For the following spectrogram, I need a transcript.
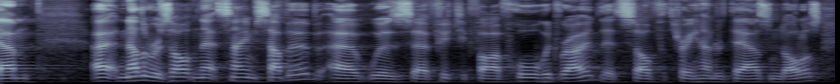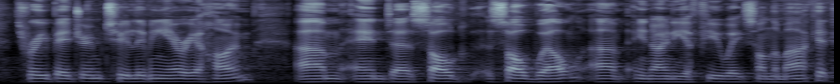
um, Uh, another result in that same suburb uh, was uh, 55 Horwood Road that sold for $300,000, three bedroom, two living area home um, and uh, sold sold well um, in only a few weeks on the market.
